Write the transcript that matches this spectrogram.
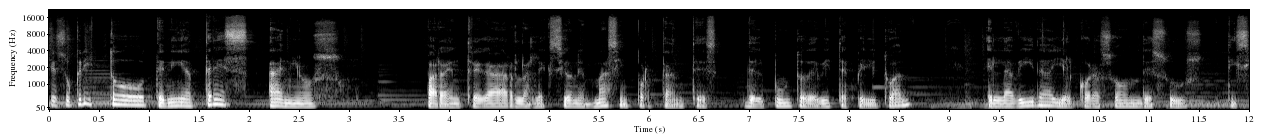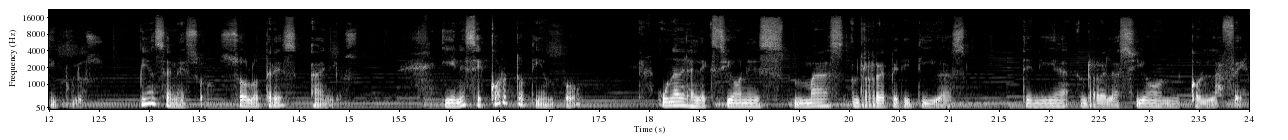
Jesucristo tenía tres años para entregar las lecciones más importantes del punto de vista espiritual en la vida y el corazón de sus discípulos. Piensa en eso, solo tres años. Y en ese corto tiempo, una de las lecciones más repetitivas tenía relación con la fe.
